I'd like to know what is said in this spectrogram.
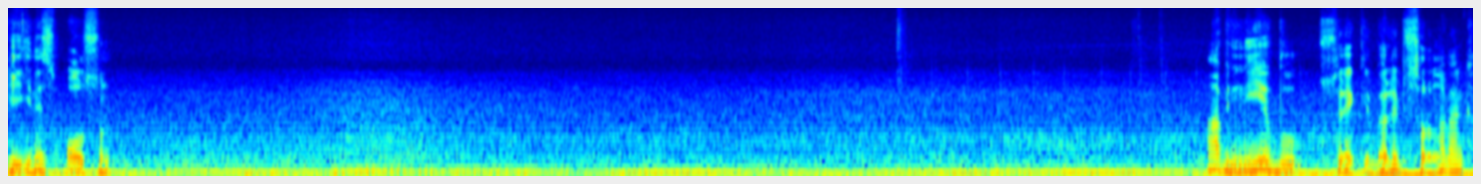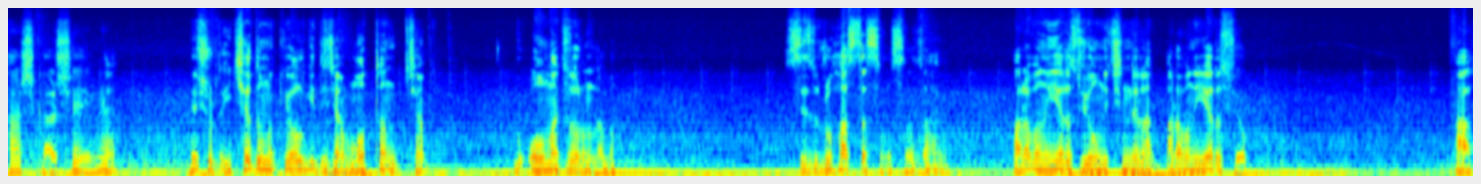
Bilginiz olsun. Abi niye bu sürekli böyle bir sorunla ben karşı karşıyayım ya? Ya şurada iki adımlık yol gideceğim, mod tanıtacağım. Bu olmak zorunda mı? Siz ruh hastası mısınız abi? Arabanın yarısı yolun içinde lan. Arabanın yarısı yok. Al.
